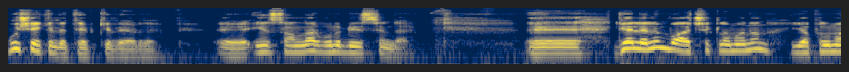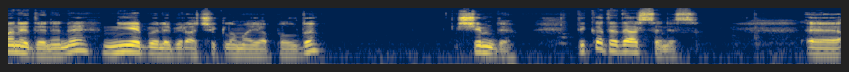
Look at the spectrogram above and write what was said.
bu şekilde tepki verdi. Ee, insanlar bunu bilsinler. Ee, gelelim bu açıklamanın yapılma nedenine. Niye böyle bir açıklama yapıldı? Şimdi dikkat ederseniz e,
